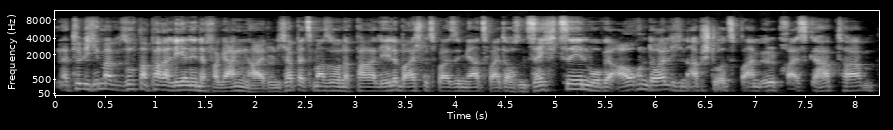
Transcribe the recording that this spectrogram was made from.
natürlich immer, sucht man Parallelen in der Vergangenheit. Und ich habe jetzt mal so eine Parallele beispielsweise im Jahr 2016, wo wir auch einen deutlichen Absturz beim Ölpreis gehabt haben.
